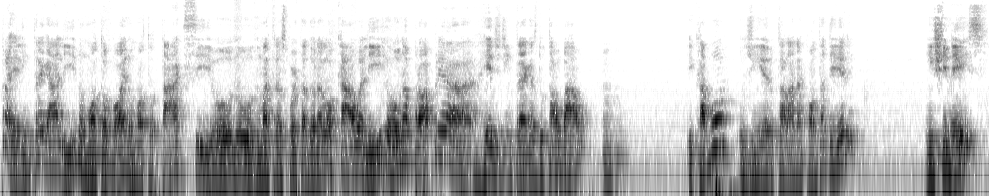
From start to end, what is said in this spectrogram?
para ele entregar ali no motoboy, no mototáxi ou no, numa transportadora local ali ou na própria rede de entregas do Taobao. Uhum. E acabou. O dinheiro está lá na conta dele, em chinês,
